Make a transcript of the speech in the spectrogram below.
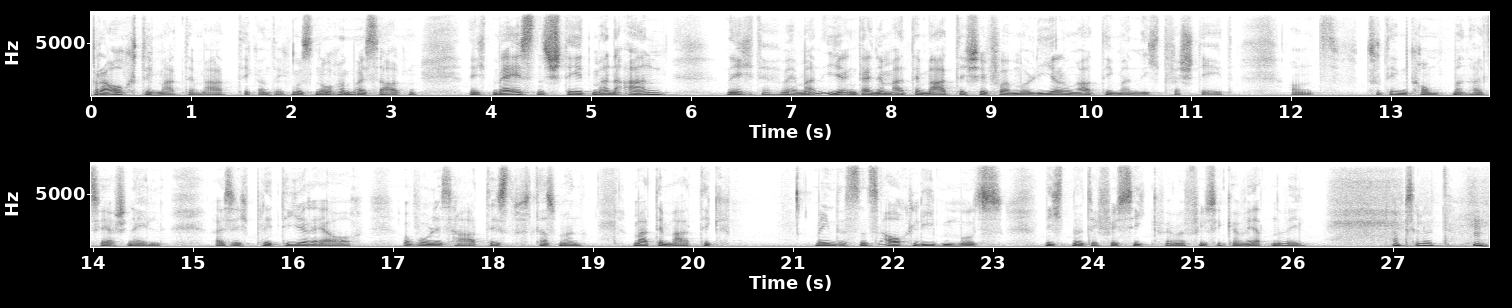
braucht die Mathematik. Und ich muss noch einmal sagen, nicht meistens steht man an, nicht, wenn man irgendeine mathematische Formulierung hat, die man nicht versteht. Und zu dem kommt man halt sehr schnell. Also ich plädiere auch, obwohl es hart ist, dass man Mathematik mindestens auch lieben muss. Nicht nur die Physik, wenn man Physiker werden will. Absolut.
